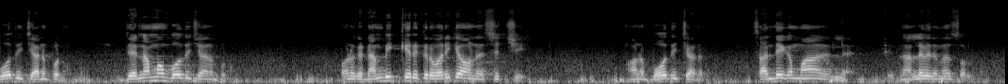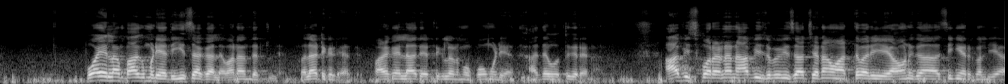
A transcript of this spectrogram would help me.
போதிச்சு அனுப்பணும். தினமும் போதிச்சு அனுப்பணும். அவனுக்கு நம்பிக்கை இருக்கிற வரைக்கும் அவனை சிச்சு அவனை போதிச்சு அனுப்பு. சந்தேகமாக இல்லை. இது நல்ல விதமாக சொல்லணும். போயெல்லாம் பார்க்க முடியாது ஈசாக்கால வனாந்தரத்தில். விளையாட்டு கிடையாது. பழக்கம் இல்லாத இடத்துக்குலாம் நம்ம போக முடியாது. அதை ஒத்துக்கிறேன் நான். ஆஃபீஸ் போகிறான்னா நான் ஆஃபீஸில் போய் விசாரிச்சேன்னா அவன் அடுத்த வரி அவனுக்கு அசிங்கம் இருக்கும் இல்லையா?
